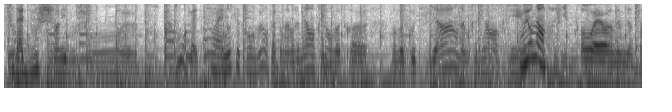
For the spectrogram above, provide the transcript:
sous la douche. dans les bouchons, euh, partout en fait. Ouais. Et nous, c'est ce qu'on veut en fait. On aimerait bien rentrer dans votre, euh, dans votre quotidien. On aimerait bien rentrer. Oui, euh, on est intrusive. Oh ouais, ouais, on aime bien ça.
